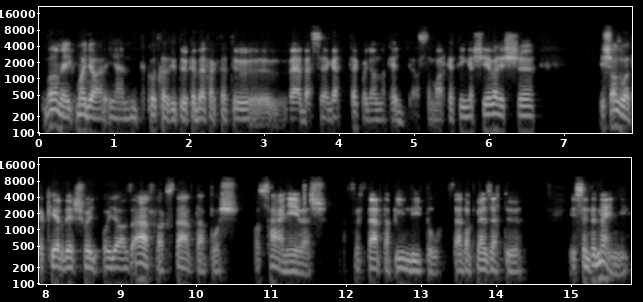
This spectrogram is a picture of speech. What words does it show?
valamelyik magyar ilyen kockázatítőke befektetővel beszélgettek, vagy annak egy azt a marketingesével, és, és az volt a kérdés, hogy, hogy az átlag startupos az hány éves, vagy startup indító, startup vezető, és szerinted mennyi?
